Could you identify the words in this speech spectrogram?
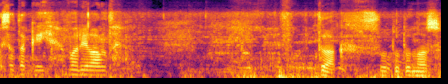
Ось отакий варіант. Так, що тут у нас?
